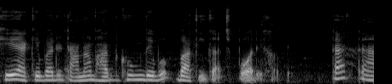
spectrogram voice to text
খেয়ে একেবারে টানা ভাত ঘুম দেব, বাকি কাজ পরে হবে। টাটা!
